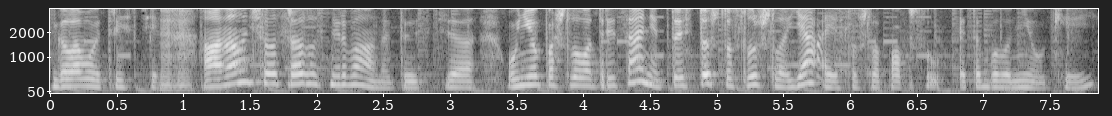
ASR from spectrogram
головой трясти. Мгм. А она начала сразу с Нирваны, то есть э, у нее пошло отрицание, то есть то, что слушала я, а я слушала попсу, это было не окей.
